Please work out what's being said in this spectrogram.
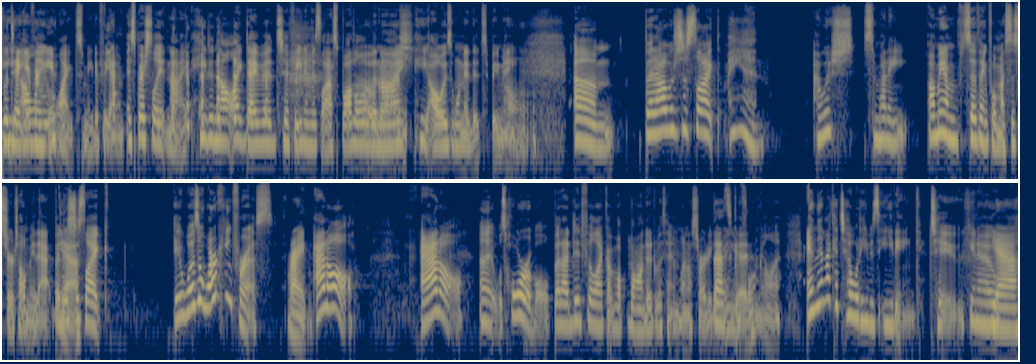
Would he take it from only liked me to feed Yeah. him, especially at night. He did not like David to feed him his last bottle of Oh, the gosh. night. He always wanted it to be me. Oh. Um, but I was just like, man, I wish somebody I mean, I'm so thankful my sister told me that, but it's just like it wasn't working for us Right. at all, at all. Uh, it was horrible, but I did feel like I bonded with him when I started That's giving him good. formula, and then I could tell what he was eating too. You know, Yeah.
